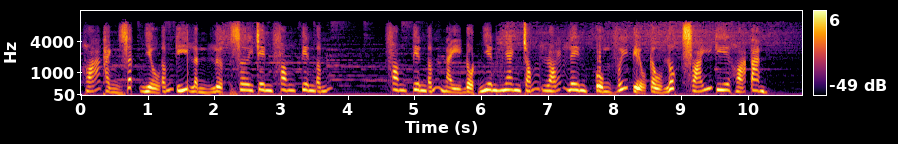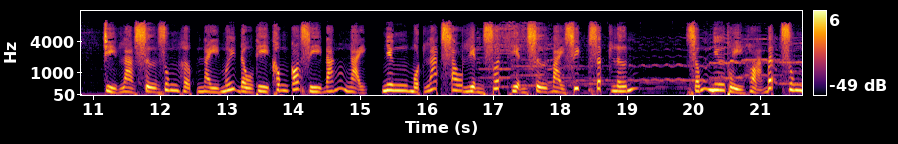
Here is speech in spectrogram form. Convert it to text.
hóa thành rất nhiều ấm ký lần lượt rơi trên phong tiên ấm. Phong tiên ấm này đột nhiên nhanh chóng lói lên cùng với tiểu cầu lốc xoáy kia hóa tan. Chỉ là sự dung hợp này mới đầu thì không có gì đáng ngại, nhưng một lát sau liền xuất hiện sự bài xích rất lớn giống như thủy hỏa bất dung,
